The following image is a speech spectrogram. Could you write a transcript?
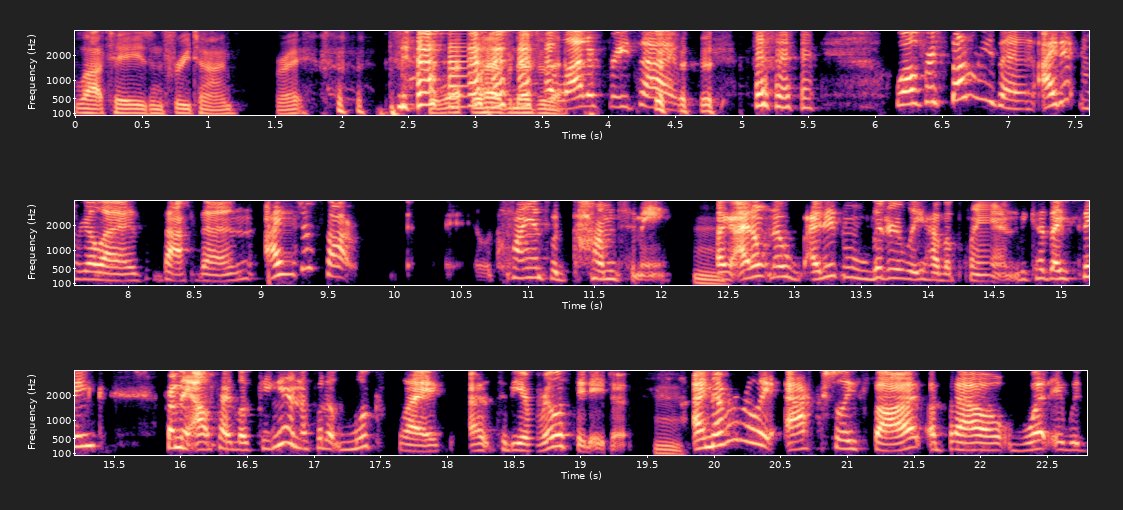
lattes and free time, right? what, what happened after that? a lot of free time. well, for some reason, I didn't realize back then. I just thought clients would come to me. Mm. Like I don't know, I didn't literally have a plan because I think from the outside looking in, that's what it looks like uh, to be a real estate agent. Mm. I never really actually thought about what it would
